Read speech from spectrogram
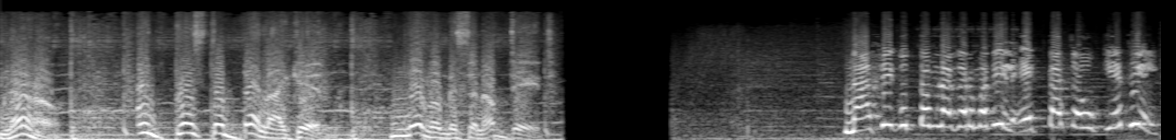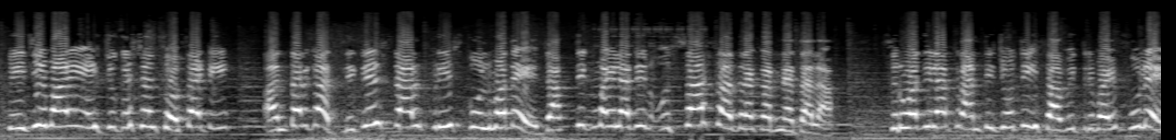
now and press the bell icon. Never miss an update. नाशिक उत्तम नगर मधील एकता चौक येथील P G Mali Education Society अंतर्गत लिटिल स्टार प्री स्कूल मध्ये जागतिक महिला दिन उत्साहात साजरा करण्यात आला सुरुवातीला क्रांतीज्योती सावित्रीबाई फुले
